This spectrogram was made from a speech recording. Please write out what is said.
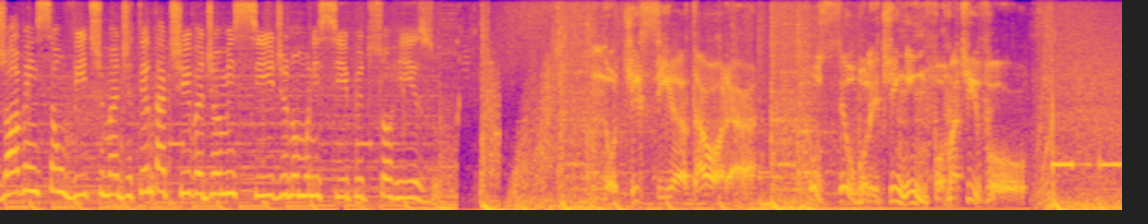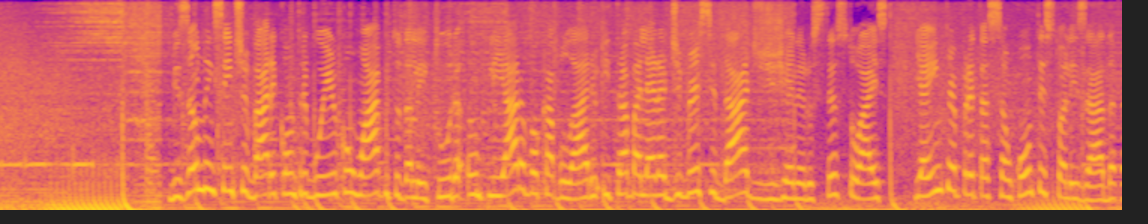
Jovens são vítima de tentativa de homicídio no município de Sorriso. Notícia da hora. O seu boletim informativo. Visando incentivar e contribuir com o hábito da leitura, ampliar o vocabulário e trabalhar a diversidade de gêneros textuais e a interpretação contextualizada,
